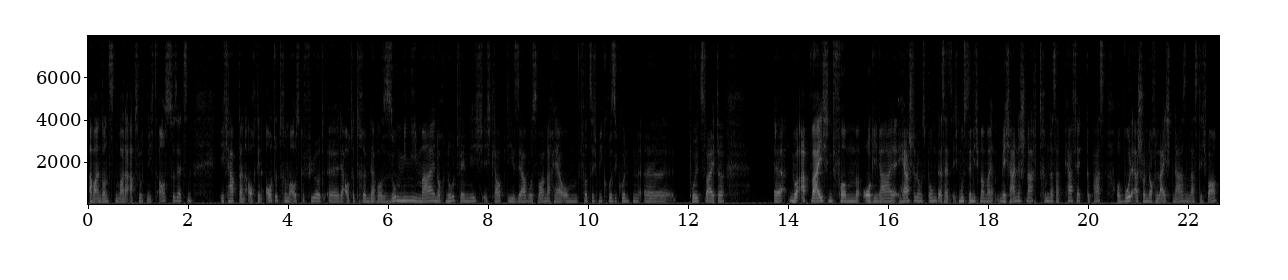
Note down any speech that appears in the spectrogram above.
Aber ansonsten war da absolut nichts auszusetzen. Ich habe dann auch den Autotrim ausgeführt. Äh, der Autotrim, der war so minimal noch notwendig. Ich glaube, die Servos waren nachher um 40 Mikrosekunden äh, Pulsweite äh, nur abweichend vom Original-Herstellungspunkt. Das heißt, ich musste nicht mal mechanisch nachtrimmen. Das hat perfekt gepasst, obwohl er schon noch leicht nasenlastig war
